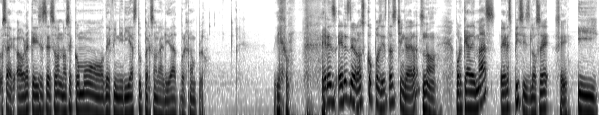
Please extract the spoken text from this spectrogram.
o sea, ahora que dices eso, no sé cómo definirías tu personalidad, por ejemplo. Hijo, ¿Eres, eres de horóscopos y estas chingaderas? no, Porque además eres Piscis, lo sé. sí. Y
